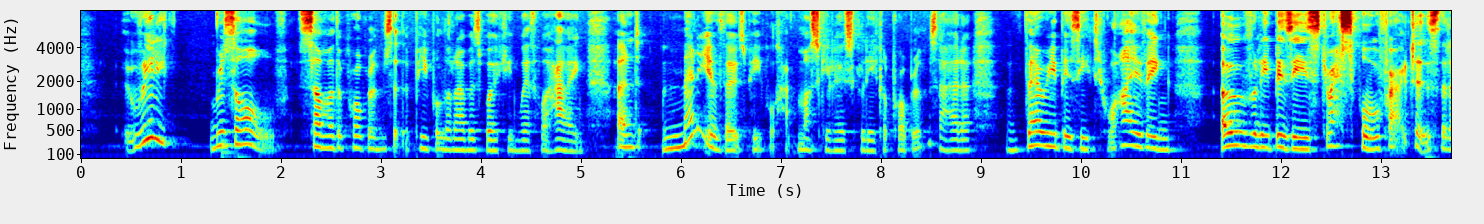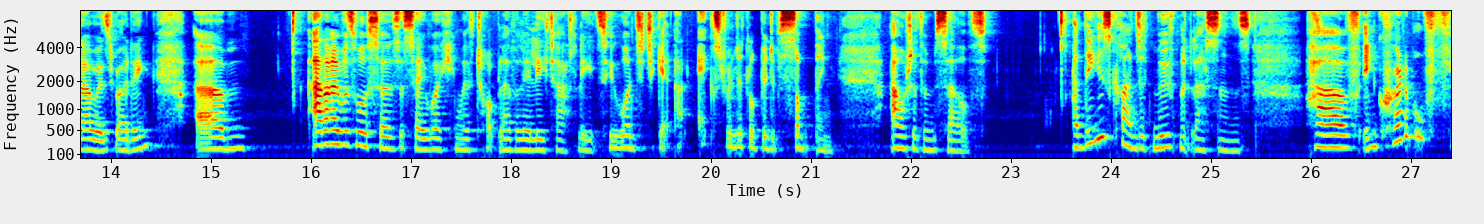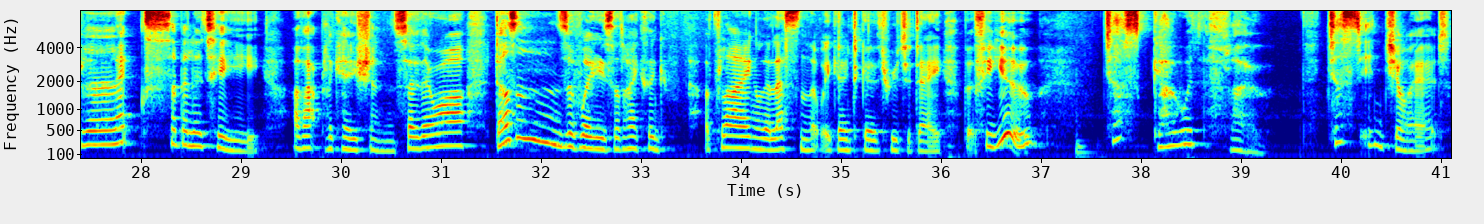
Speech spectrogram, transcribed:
really resolve some of the problems that the people that I was working with were having. And many of those people had musculoskeletal problems. I had a very busy, thriving, overly busy, stressful practice that I was running. Um, and I was also, as I say, working with top level elite athletes who wanted to get that extra little bit of something out of themselves. And these kinds of movement lessons have incredible flexibility of applications. So there are dozens of ways that I think of applying the lesson that we're going to go through today. But for you, just go with the flow, just enjoy it.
